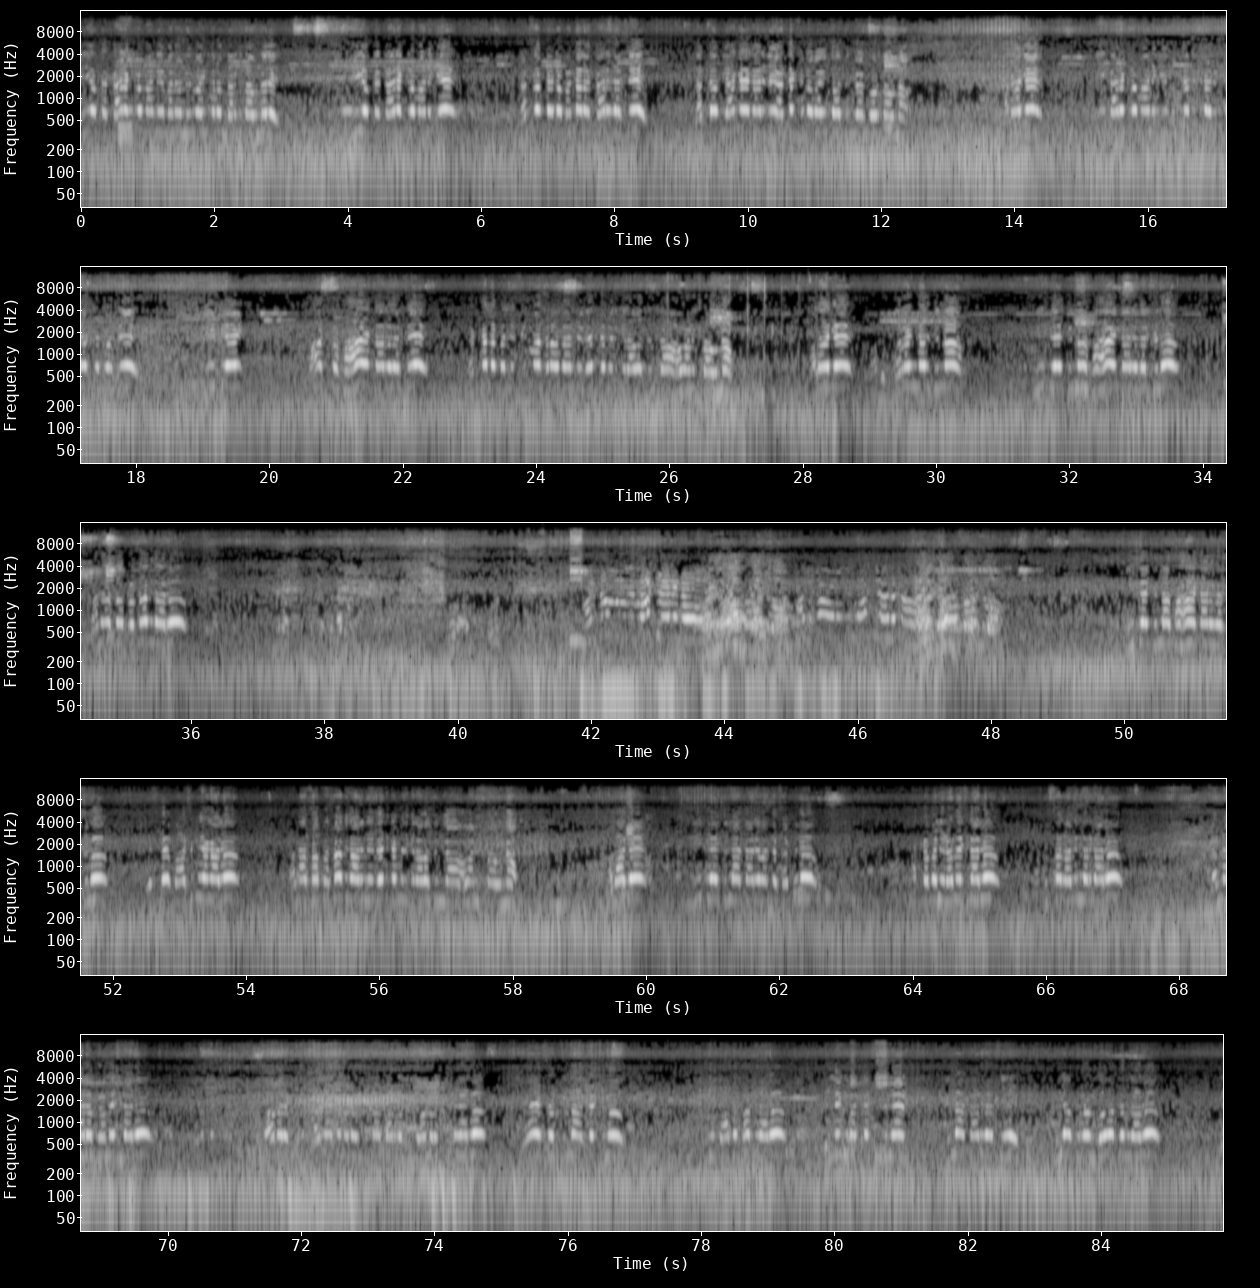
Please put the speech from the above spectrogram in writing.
ఈ యొక్క కార్యక్రమాన్ని మనం నిర్వహించడం జరుగుతూ ఉన్నది. ఈ యొక్క కార్యక్రమానికి నర్సంపేట మండల కార్యదర్శి దత్త యాకయ్య గారిని అధ్యక్షత వహించాల్సిందిగా కోరుతా ఉన్నాం. అలాగే ఈ కార్యక్రమానికి ముఖ్య విచ్చేసినటువంటి సిపిఐ రాష్ట్ర సహాయ కార్యదర్శి ఎక్కల్లపల్లి శ్రీనివాసరావు గారిని వేదిక మీదకి రావాల్సిందిగా ఆహ్వానిస్తా ఉన్నాం. అలాగే వరంగల్ జిల్లా సిపిఐ జిల్లా సహాయ కార్యదర్శులు కనాస ప్రసాద్ గారు. ఈకే జిల్లా సహాయ కార్యదర్శులు ఎస్కే బాసిమియా గారు అనాస ప్రసాద్ గారిని వేదిక మీదకి రావాల్సిందిగా ఆహ్వానిస్తా ఉన్నాం. అలాగే సిపిఐ జిల్లా కార్యవర్గ సభ్యులు అక్కపల్లి రమేష్ గారు పుష్ప రవీందర్ గారు గన్నారం రమేష్ గారు దామర కర్ణాటక జిల్లా కార్యదర్శి దామర కృష్ణ గారు ఏఎస్ఎఫ్ జిల్లా అధ్యక్షులు శ్రీ బాబస్వామి గారు బిల్డింగ్ వర్కర్స్ యూనియన్ జిల్లా కార్యదర్శి విజయపురం గోవర్ధన్ గారు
